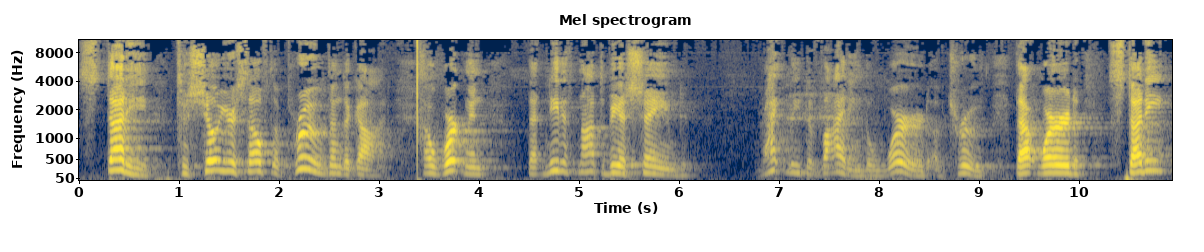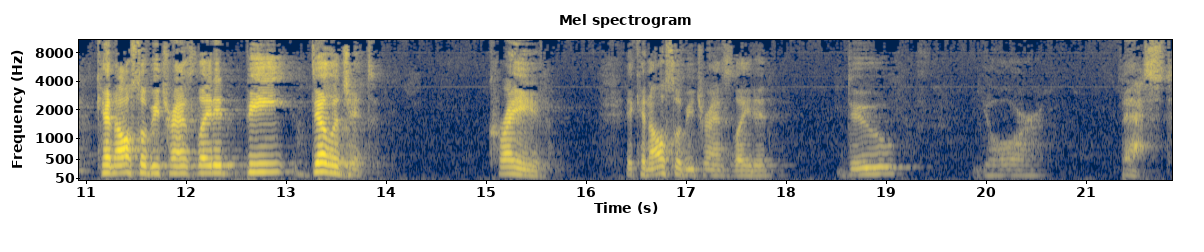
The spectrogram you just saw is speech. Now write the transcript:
Study to show yourself approved unto God, a workman that needeth not to be ashamed, rightly dividing the word of truth. That word study can also be translated be diligent, crave. It can also be translated do your best.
